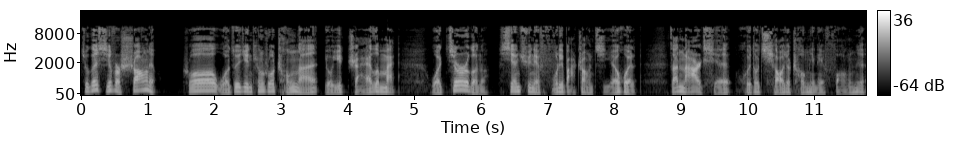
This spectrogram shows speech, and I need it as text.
就跟媳妇儿商量，说我最近听说城南有一宅子卖，我今儿个呢先去那府里把账结回来，咱拿着钱回头瞧瞧城里那房去。哎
